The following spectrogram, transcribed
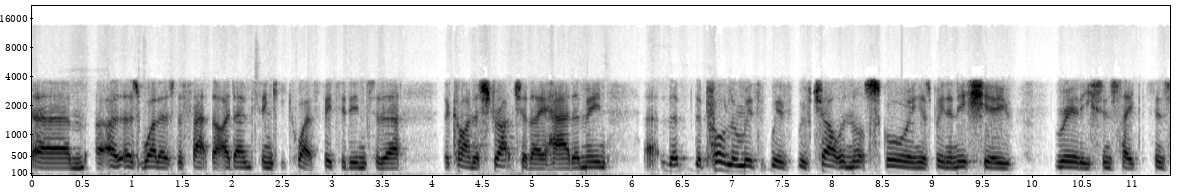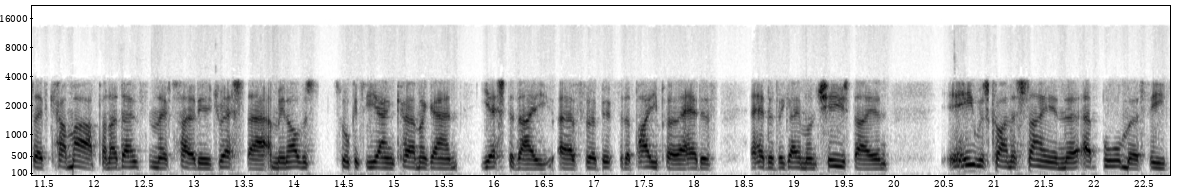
um, as well as the fact that I don't think he quite fitted into the the kind of structure they had. I mean, uh, the the problem with, with, with Charlton not scoring has been an issue really since they since they've come up, and I don't think they've totally addressed that. I mean, I was talking to Yann Kermorgant yesterday uh, for a bit for the paper ahead of ahead of the game on Tuesday, and he was kind of saying that at Bournemouth he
